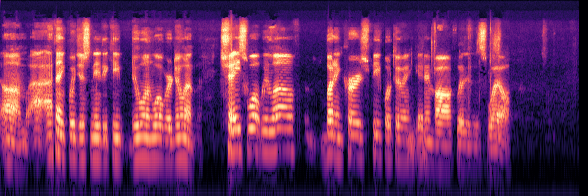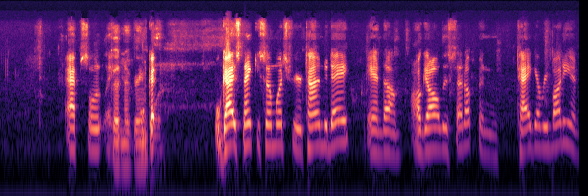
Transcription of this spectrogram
Um, I, I think we just need to keep doing what we're doing, chase what we love, but encourage people to get involved with it as well. Absolutely. Couldn't agree Okay. more. Well, guys, thank you so much for your time today. And um, I'll get all this set up and tag everybody, and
